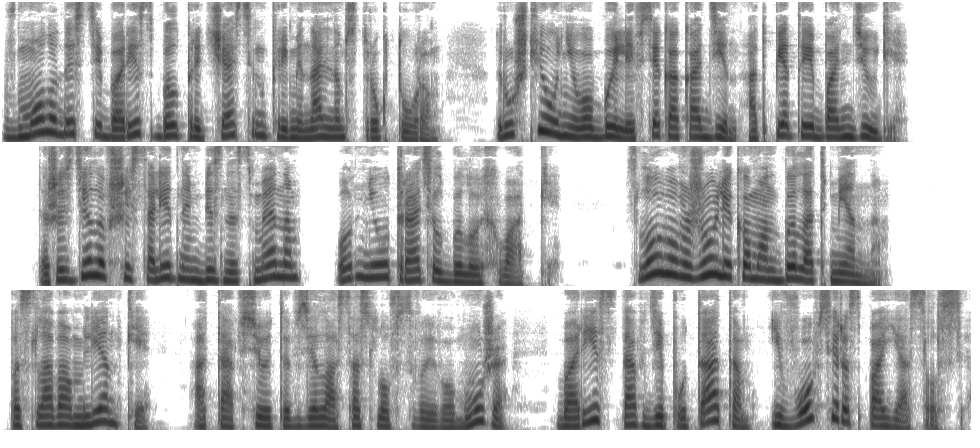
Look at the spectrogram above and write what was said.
в молодости Борис был причастен к криминальным структурам. Дружки у него были все как один, отпетые бандюги. Даже сделавшись солидным бизнесменом, он не утратил былой хватки. Словом, жуликом он был отменным. По словам Ленки, а та все это взяла со слов своего мужа, Борис, став депутатом, и вовсе распоясался.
